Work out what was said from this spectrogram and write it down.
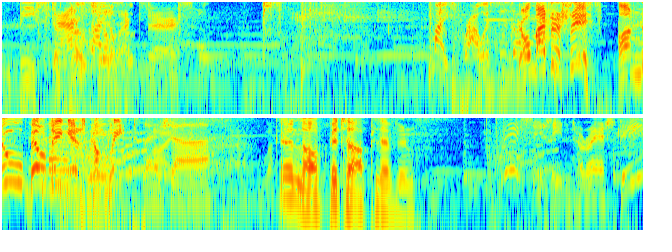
Foul beast approaches. My prowess is Your Majesty, a new building is complete. Pleasure. Genau, bitte ableveln. This is interesting.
